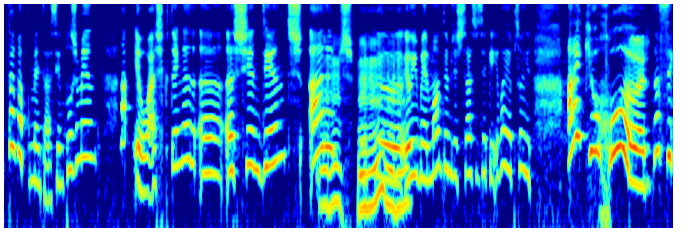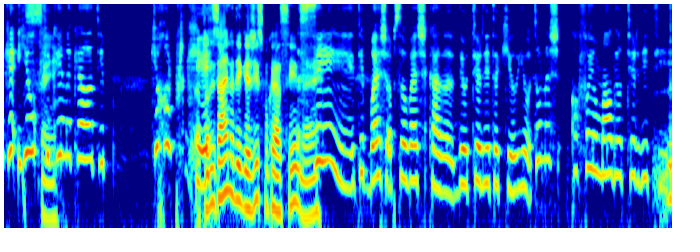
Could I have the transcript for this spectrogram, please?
estava a comentar simplesmente: Ah, eu acho que tenho ah, ascendentes árabes, Uhum, porque uhum, uhum. eu e o meu irmão temos estes traços, não sei o quê. E vai a pessoa diz: Ai, que horror! Não sei o quê. E eu Sim. fiquei naquela tipo: Que horror, A pessoa porquê? diz, ai, não digas isso, uma coisa assim, né? Sim, tipo, a pessoa bem chocada de eu ter dito aquilo. E eu, então, mas qual foi o mal de eu ter dito isto?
